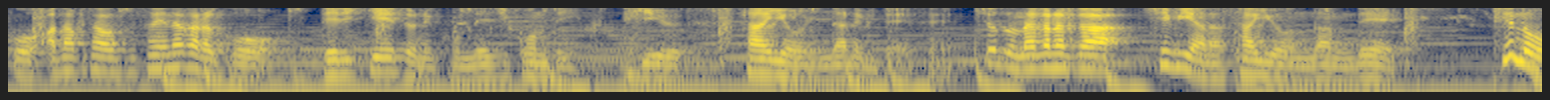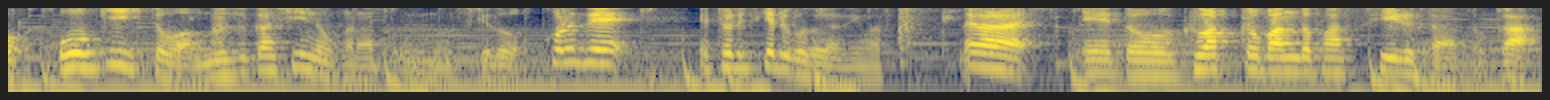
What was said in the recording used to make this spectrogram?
こうアダプターを支えながらこうデリケートにこうねじ込んでいくっていう作業になるみたいですね。ちょっとなかなかシビアな作業なんで手の大きい人は難しいのかなと思うんですけどこれで取り付けることができます。だから、えー、とクワッドバンドパスフィルターとか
